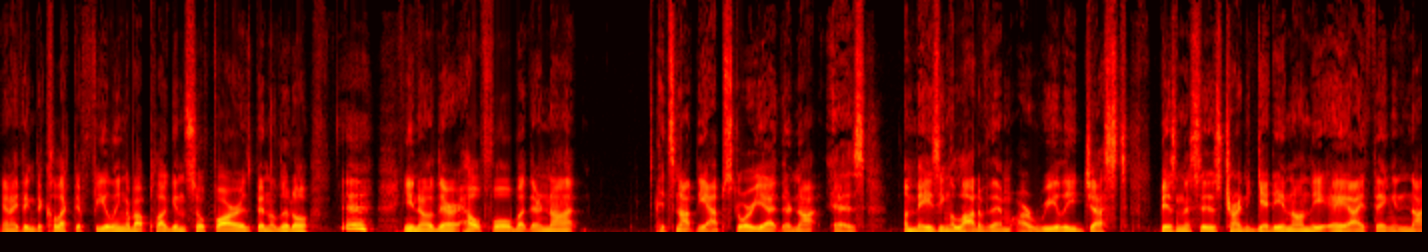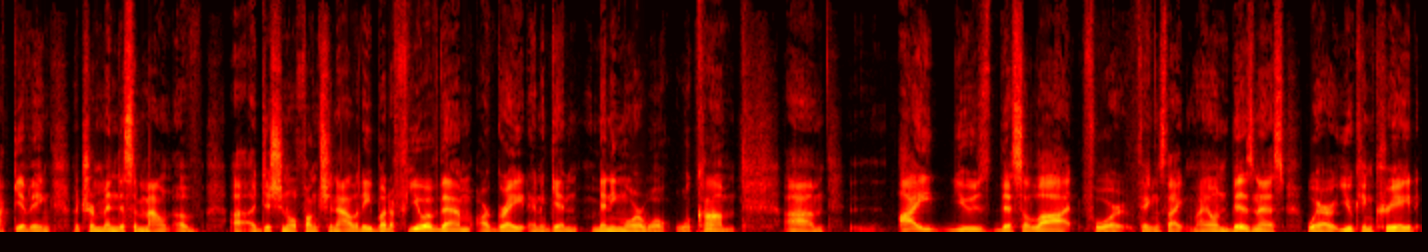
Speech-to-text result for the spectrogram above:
and I think the collective feeling about plugins so far has been a little, eh, you know, they're helpful, but they're not. It's not the app store yet. They're not as amazing. A lot of them are really just businesses trying to get in on the AI thing and not giving a tremendous amount of uh, additional functionality. But a few of them are great, and again, many more will will come. Um, I use this a lot for things like my own business, where you can create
